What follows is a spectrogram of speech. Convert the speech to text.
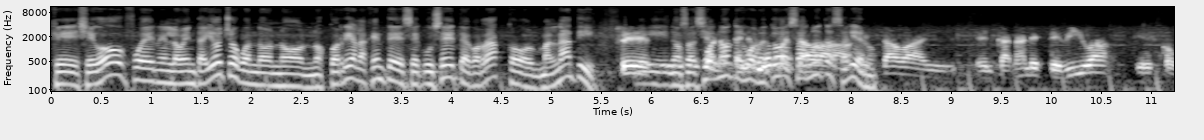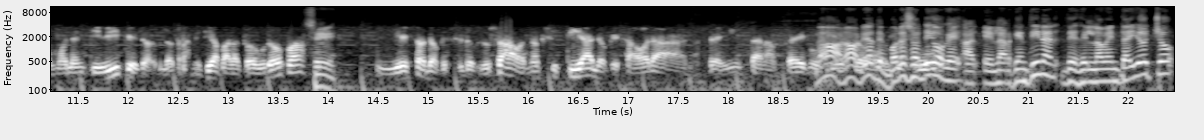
que llegó fue en el 98 cuando no- nos corría la gente de CQC, ¿te acordás? Con Malnati. Sí. Y nos hacían Bueno, notas y en bueno, todas esas notas salieron. Estaba el, el canal este Viva, que es como el NTV, que lo, lo transmitía para toda Europa. Sí. Y eso es lo que se lo que usaba, no existía lo que es ahora, no sé, Instagram, Facebook. No, no, olvídate, por eso digo que en la Argentina, desde el 98,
